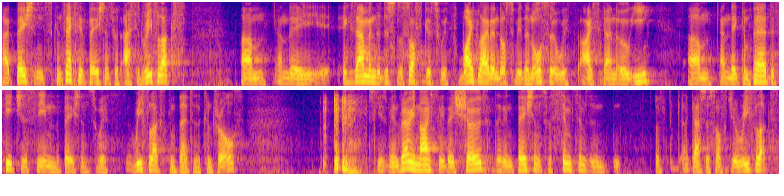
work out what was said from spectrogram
at patients, consecutive patients with acid reflux. Um, and they examined the distal esophagus with white light endoscopy, then also with iScan OE. Um, and they compared the features seen in the patients with reflux compared to the controls. Excuse me. And very nicely, they showed that in patients with symptoms of gastroesophageal reflux,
